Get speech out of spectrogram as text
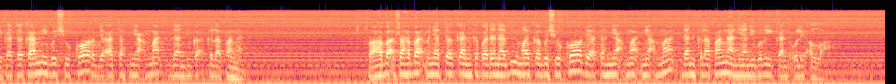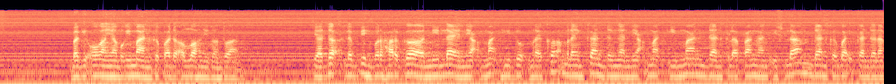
Dia kata kami bersyukur di atas nikmat dan juga kelapangan Sahabat-sahabat menyatakan kepada Nabi mereka bersyukur di atas nikmat-nikmat dan kelapangan yang diberikan oleh Allah. Bagi orang yang beriman kepada Allah ni tuan-tuan, tiada lebih berharga nilai nikmat hidup mereka melainkan dengan nikmat iman dan kelapangan Islam dan kebaikan dalam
